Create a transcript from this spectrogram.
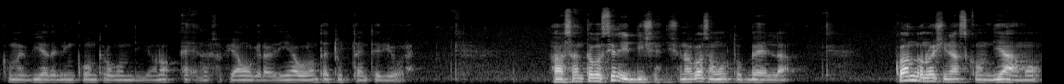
come via dell'incontro con Dio. No? Eh, noi sappiamo che la divina volontà è tutta interiore. Allora, Sant'Agostino dice, dice una cosa molto bella, quando noi ci nascondiamo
